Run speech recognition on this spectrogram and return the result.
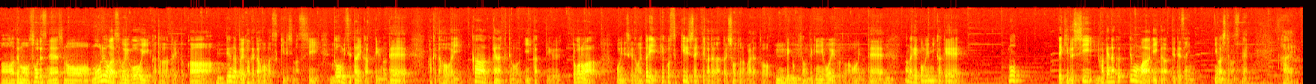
あでもそうですね。その毛量がすごい多い方だったりとか、うん、っていうのはやっぱりかけた方がすっきりしますし、うん、どう見せたいかっていうのでかけた方がいいかかけなくてもいいかっていうところは多いんですけどもやっぱり結構すっきりしたいって方がやっぱりショートの場合だと結構基本的に多いことが多いので、うん、なんで結構耳かけもできるしかけなくてもまあいいかなっていうデザインにはしてますね。はい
